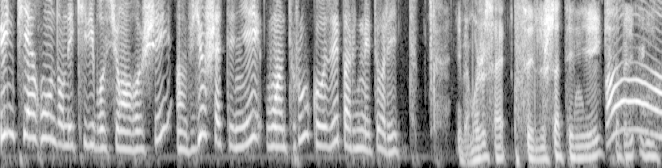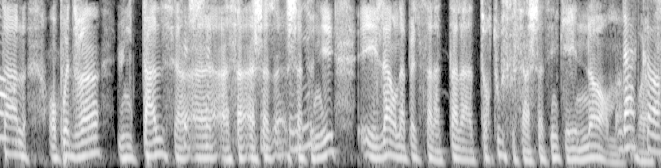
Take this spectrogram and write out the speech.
Une pierre ronde en équilibre sur un rocher, un vieux châtaignier ou un trou causé par une météorite? Eh ben moi je sais, c'est le châtaignier qui s'appelle Oh une talle en poitevin. Une talle, c'est un, châtaignier. châtaignier. Et là, on appelle ça la talle à tortue parce que c'est un châtaignier qui est énorme. D'accord.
